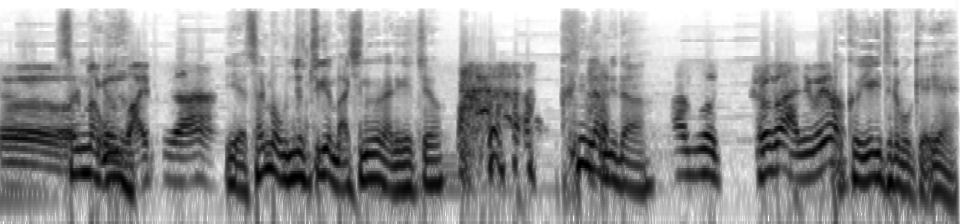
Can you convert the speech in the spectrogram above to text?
그, 설마 지금 오늘- 와이프가, 예, 설마 운전 중에 마시는 건 아니겠죠? 큰일 납니다. 아, 뭐, 그런 건 아니고요. 아, 그 얘기 들어볼게요. 예.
